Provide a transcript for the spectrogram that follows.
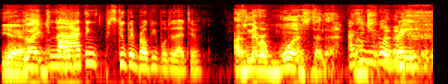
Yeah. Like Nah, I'm- I think stupid broke people do that too. I've never once done that. I think people raise.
